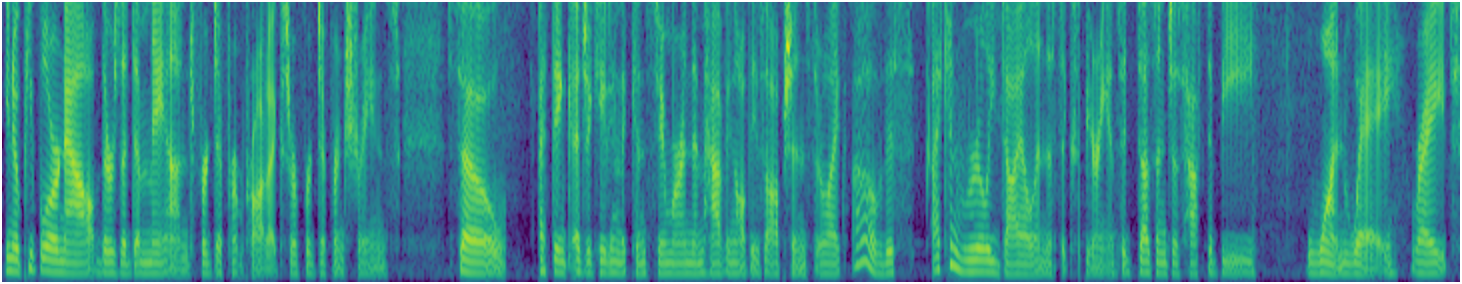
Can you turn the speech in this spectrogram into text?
You know, people are now, there's a demand for different products or for different strains. So I think educating the consumer and them having all these options, they're like, oh, this, I can really dial in this experience. It doesn't just have to be one way, right?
